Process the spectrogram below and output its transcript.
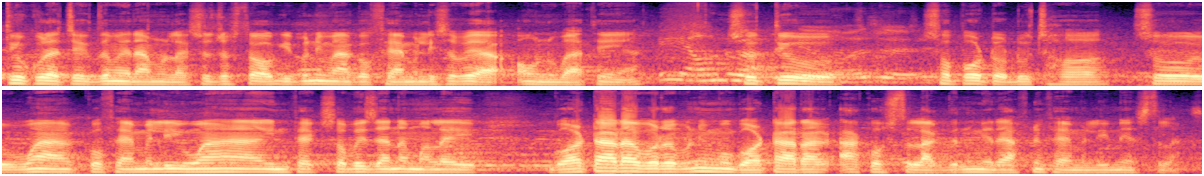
त्यो कुरा चाहिँ एकदमै राम्रो लाग्छ जस्तो अघि पनि उहाँको फ्यामिली सबै आउनु भएको थियो यहाँ। सो त्यो सपोर्टहरू छ। सो उहाँको फ्यामिली उहाँ इनफ्याक्ट सबैजना मलाई घर टाढाबाट पनि म घर टाढा आएको जस्तो लाग्दैन। मेरो आफ्नै फ्यामिली नै जस्तो लाग्छ।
